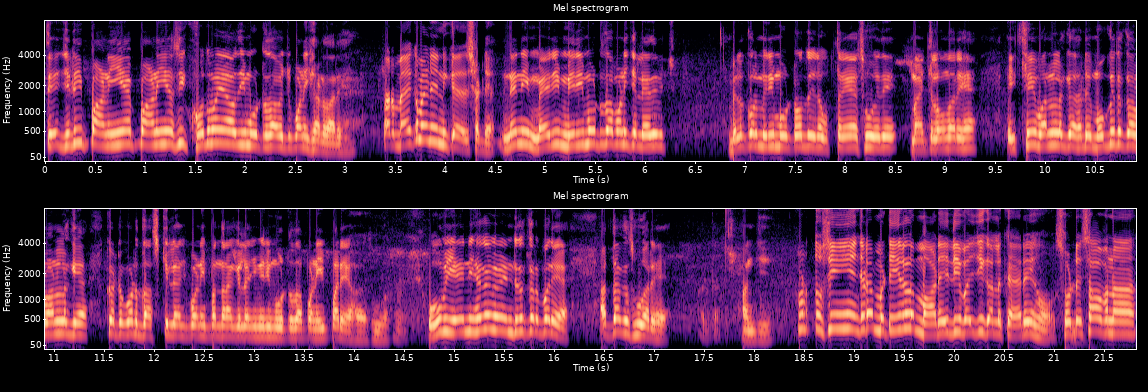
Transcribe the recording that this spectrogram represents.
ਤੇ ਜਿਹੜੀ ਪਾਣੀ ਹੈ ਪਾਣੀ ਅਸੀਂ ਖੁਦ ਮੈਂ ਆਪਦੀ ਮੋਟਰ ਦਾ ਵਿੱਚ ਪਾਣੀ ਛੱਡਦਾ ਰਿਹਾ। ਪਰ ਮਹਿਕਮੇ ਨੇ ਨਹੀਂ ਛੱਡਿਆ? ਨਹੀਂ ਨਹੀਂ ਮੇਰੀ ਮੇਰੀ ਮੋਟਰ ਦਾ ਪਾਣੀ ਚੱਲਿਆ ਇਹਦੇ ਵਿੱਚ। ਬਿਲਕੁਲ ਮੇਰੀ ਮੋਟਰ ਦੇ ਉਤਰਿਆ ਸੂਏ ਦੇ ਮੈਂ ਚਲਾਉਂਦਾ ਰਿਹਾ। ਇੱਥੇ ਬੰਨ ਲੱਗਿਆ ਸਾਡੇ ਮੋਗੇ ਤੇ ਕਰਵਾਉਣ ਲੱਗਿਆ। ਘੱਟੋ ਘੱਟ 10 ਕਿੱਲਿਆਂ 'ਚ ਪਾਣੀ 15 ਕਿੱਲਿਆਂ 'ਚ ਮੇਰੀ ਮੋਟਰ ਦਾ ਪਾਣੀ ਭਰਿਆ ਹੋਇਆ ਸੂਆ। ਉਹ ਵੀ ਇਹ ਨਹੀਂ ਹੈਗਾ ਵੀ ਇੰਟਰ ਕਰ ਭਰਿਆ ਅੱਧਾ ਕਸੂਆ ਰਿਹਾ। ਹਾਂਜੀ। ਹੁਣ ਤੁਸੀਂ ਜਿਹੜਾ ਮਟੀਰੀਅਲ ਮਾੜੇ ਦੀ ਬਾਈ ਜੀ ਗੱਲ ਕਹਿ ਰਹੇ ਹੋ ਤੁਹਾਡੇ ਹਿਸਾਬ ਨਾਲ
